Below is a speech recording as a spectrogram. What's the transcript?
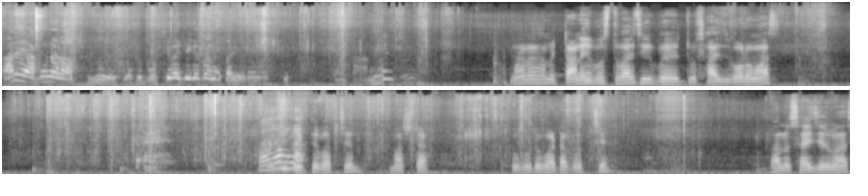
আরে এখন আর আসতে হবে। বসে বাই দিকে তো অনেক পাই ওরা না না আমি টানেই বুঝতে পারছি বে- একটু সাইজ বড় মাছ এই যে দেখতে পাচ্ছেন মাছটা খুব উটোপাটা করছে। ভালো সাইজের মাছ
